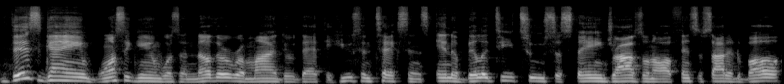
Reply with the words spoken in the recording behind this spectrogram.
this game once again was another reminder that the Houston Texans inability to sustain drives on the offensive side of the ball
